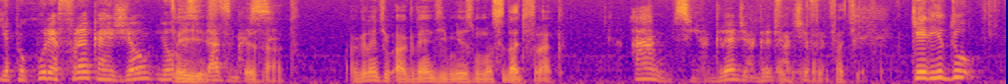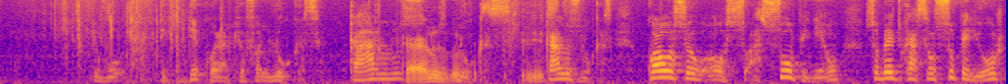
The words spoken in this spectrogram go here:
E a procura é Franca, região e outras Isso, cidades mais? Exato. A grande, a grande mesmo, uma cidade franca. Ah, sim, a grande, a grande é, fatia, franca. fatia franca. Querido, eu vou ter que decorar, porque eu falo Lucas. Carlos, Carlos Lucas. Lucas. Carlos Lucas. Qual a sua, a sua opinião sobre a educação superior,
